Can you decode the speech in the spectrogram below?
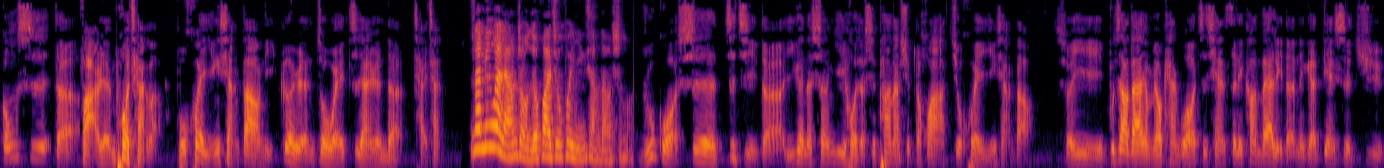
公司的法人破产了，不会影响到你个人作为自然人的财产。那另外两种的话就会影响到是吗？如果是自己的一个人的生意或者是 partnership 的话，就会影响到。所以不知道大家有没有看过之前 Silicon Valley 的那个电视剧，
